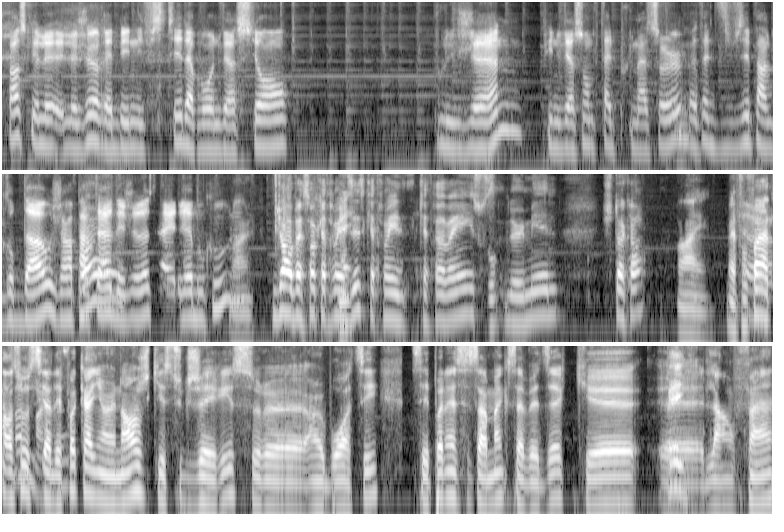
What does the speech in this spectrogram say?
Je pense que le, le jeu aurait bénéficié d'avoir une version plus jeune, puis une version peut-être plus mature, Mm. peut-être divisée par groupe d'âge. En partant Ouais. déjà là, ça aiderait beaucoup. Ouais. Genre version 90, 80, 80, 2000. Je suis d'accord. Ouais. Mais il faut Euh, faire attention aussi. hein, Des hein. fois, quand il y a un âge qui est suggéré sur euh, un boîtier, c'est pas nécessairement que ça veut dire que euh, l'enfant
